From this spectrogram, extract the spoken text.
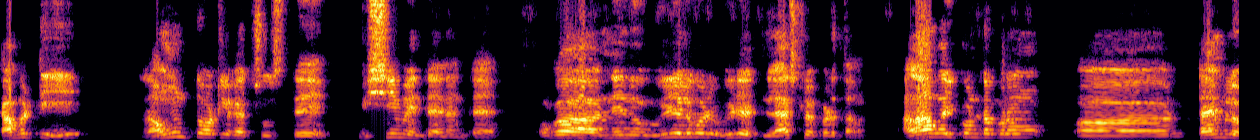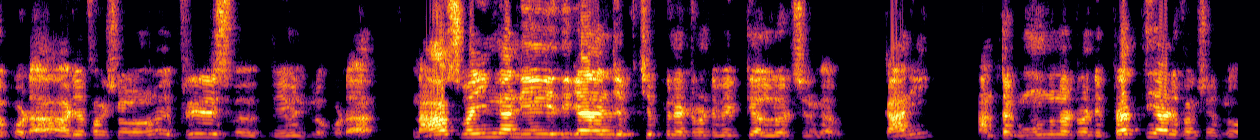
కాబట్టి రౌండ్ టోటల్గా చూస్తే విషయం ఏంటంటే ఒక నేను వీడియోలో కూడా వీడియో లాస్ట్లో పెడతాను. అలా వైకుంఠపురం టైంలో కూడా ఆడియో ఫంక్షన్ లోను ఫ్రీ రిలీజ్ ఈవెంట్లో కూడా నా స్వయంగా నేను ఎదిగానని చెప్పి చెప్పినటువంటి వ్యక్తి అల్లు అర్జున్ గారు. కానీ అంతకు ముందు ఉన్నటువంటి ప్రతి ఆడియో ఫంక్షన్లో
